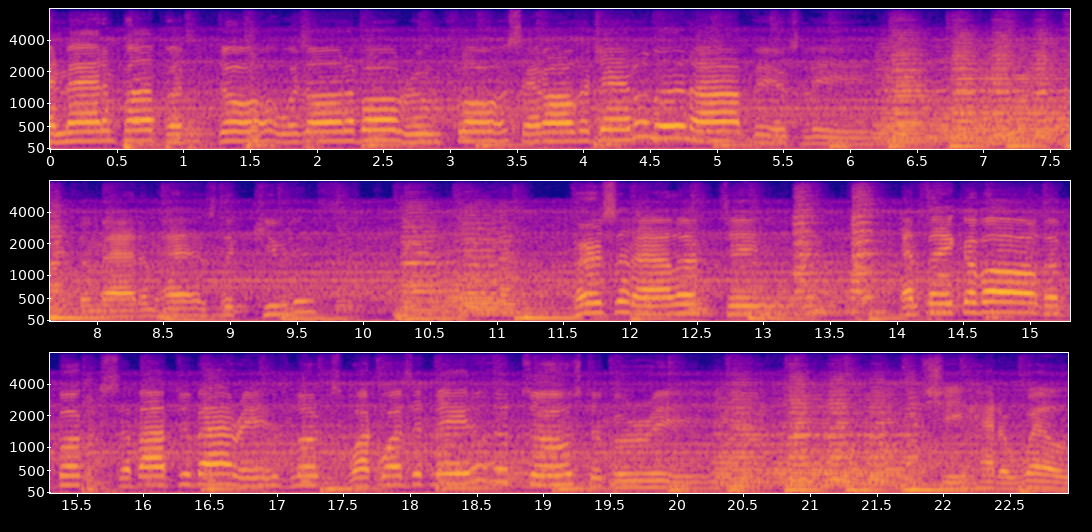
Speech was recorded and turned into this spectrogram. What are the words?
When Madame Pompadour was on a ballroom floor, said all the gentlemen obviously. The Madam has the cutest personality. And think of all the books about Dubarry's looks. What was it made of the toast of Paris? She had a well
